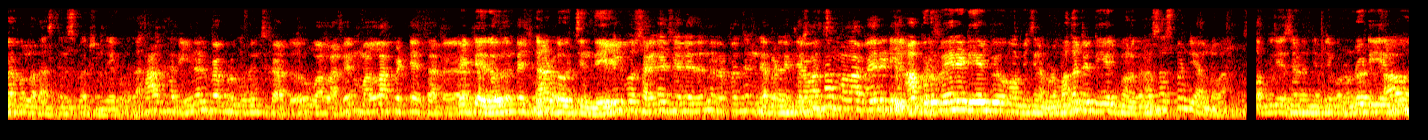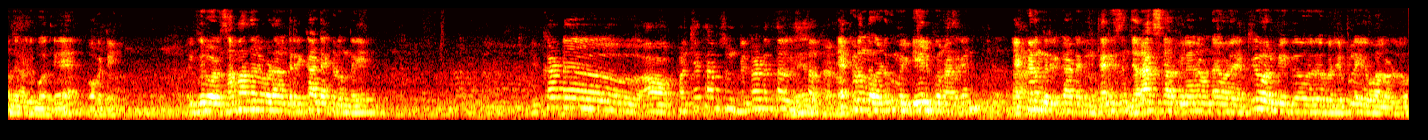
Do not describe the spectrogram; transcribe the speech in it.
పేపర్లో రాస్తే ఇన్స్పెక్షన్ చేయకూడదా? కాదు సార్ ఈనాడు పేపర్ గురించి కాదు వాళ్ళు అదే మళ్ళా పెట్టేశారు. పెట్టారు. దాంట్లో వచ్చింది. వీళ్ళు సరిగా చేయలేదని రిప్రజెంట్ తర్వాత మళ్ళీ వేరే అప్పుడు వేరే డిఎల్పీ పంపించినప్పుడు మొదటి డిఎల్పీ కదా సస్పెండ్ చేయాలి తప్పు చేశాడని చెప్పి రెండో డిఎల్పీ అవును. దగ్గరికి పోతే ఒకటి. ఇప్పుడు వాళ్ళు సమాధానం ఇవ్వడానికి రికార్డ్ ఎక్కడ ఉంది? రికార్డ్ ఆ పంచాయతీ ఆఫీస్ రికార్డ్ అంతా ఇస్తారు? సార్ ఎక్కడ ఉందో అడుగు మీ డిఎల్పీ అడగండి ఎక్కడ ఉంది రికార్డ్? కనీసం జెరాక్స్ కాపీలైనా ఉన్నాయి? వాళ్ళు వాళ్ళు మీకు రిప్లై ఇవ్వాలి వాళ్ళు.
